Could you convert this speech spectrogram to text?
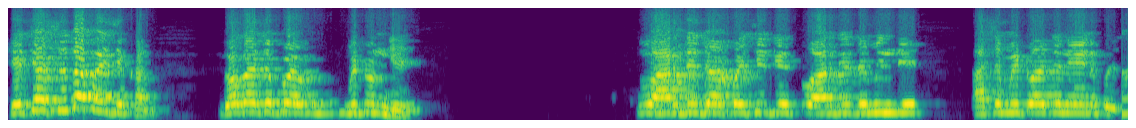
त्याच्यात सुद्धा पैसे खाल. दोघांचे प- मिटून घे. तू अर्धे पैसे दे तू अर्धी जमीन दे असं मिटवायचं नाही पैसे.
